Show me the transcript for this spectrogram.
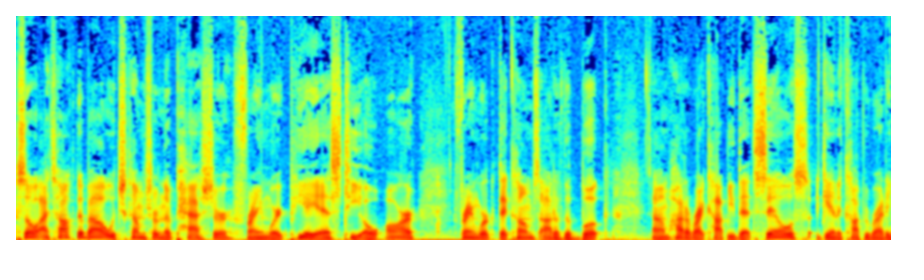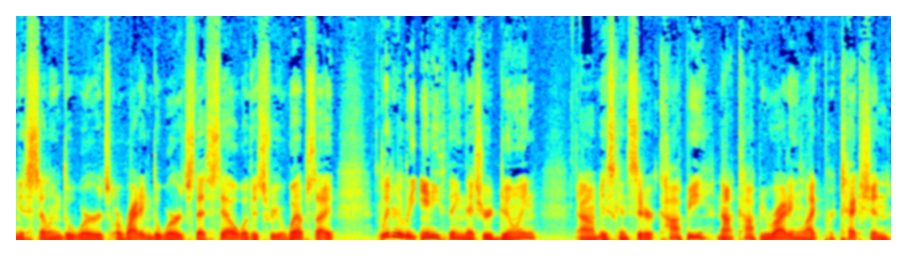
so i talked about which comes from the pastor framework p-a-s-t-o-r framework that comes out of the book um, how to write copy that sells. Again, the copywriting is selling the words or writing the words that sell, whether it's for your website. Literally anything that you're doing um, is considered copy, not copywriting like protection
